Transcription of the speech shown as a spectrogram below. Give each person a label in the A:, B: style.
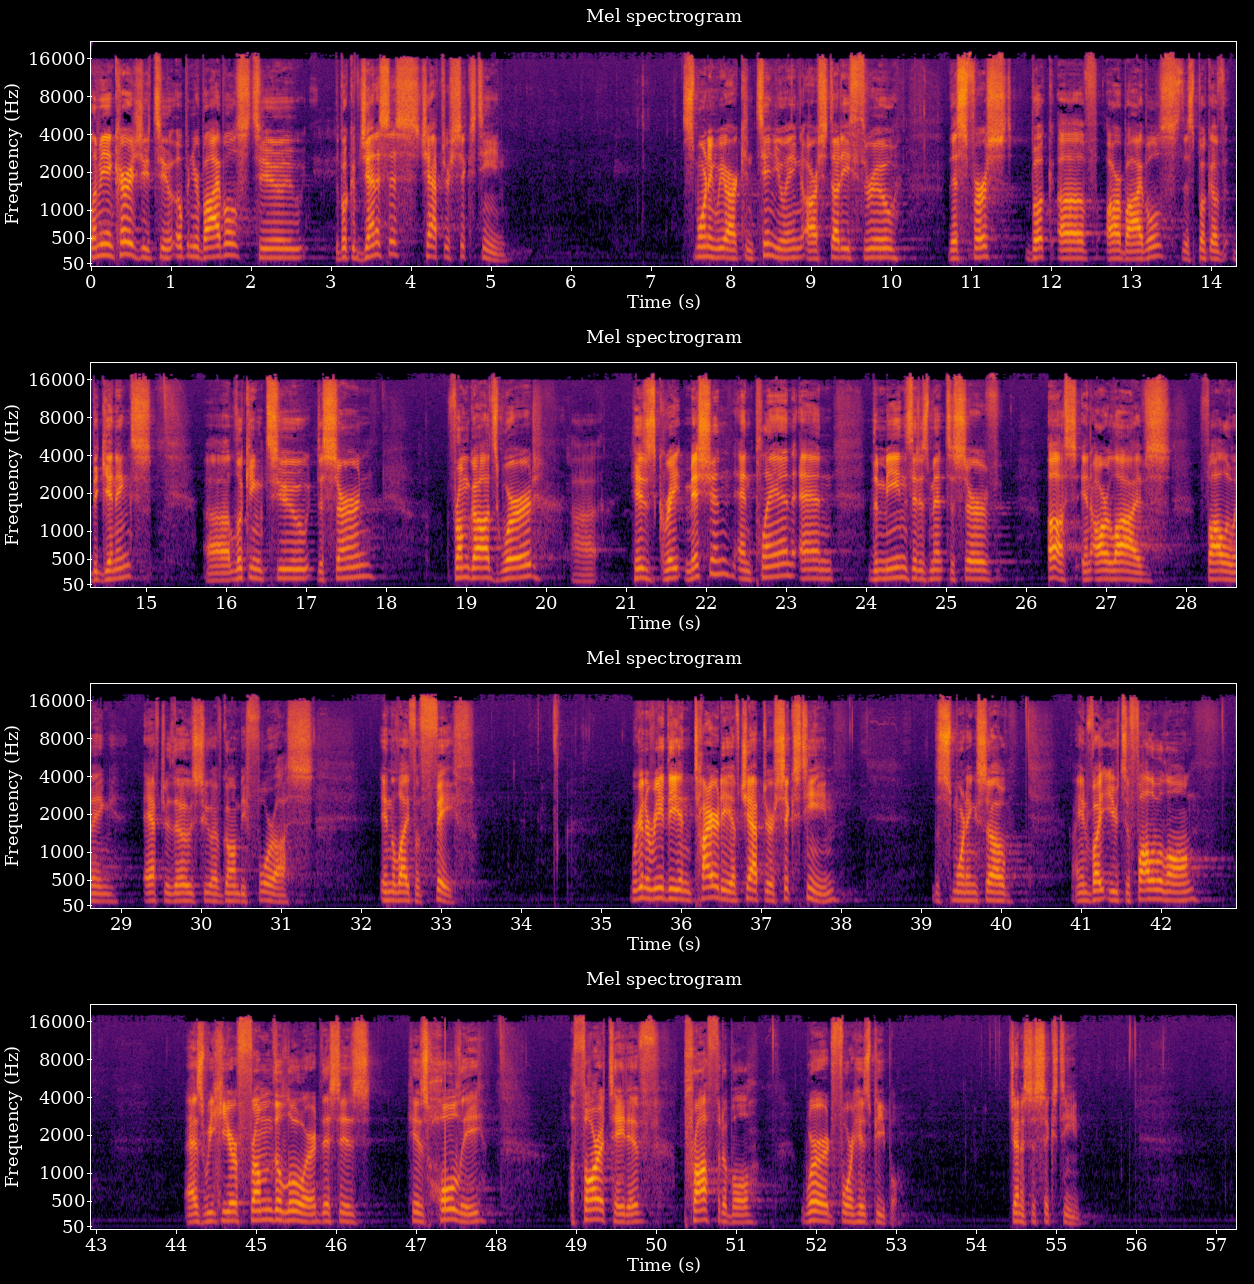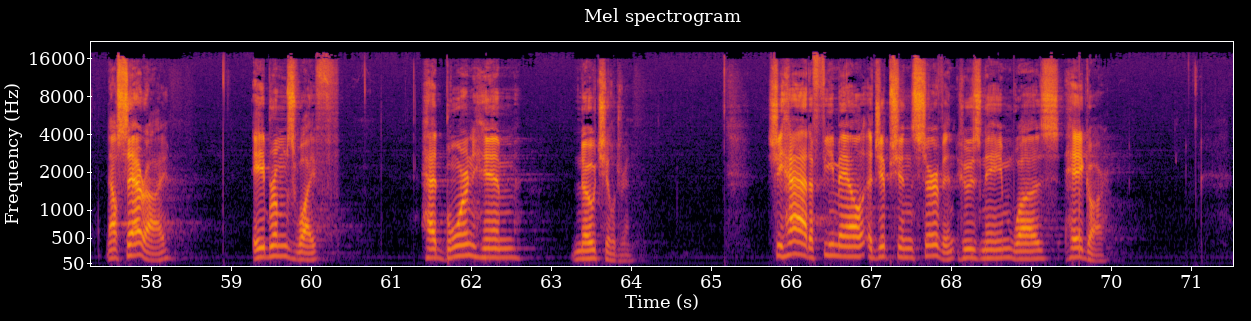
A: Let me encourage you to open your Bibles to the book of Genesis, chapter 16. This morning we are continuing our study through this first book of our Bibles, this book of beginnings, uh, looking to discern from God's Word uh, His great mission and plan and the means it is meant to serve us in our lives following after those who have gone before us in the life of faith. We're going to read the entirety of chapter 16 this morning, so I invite you to follow along as we hear from the Lord. This is his holy, authoritative, profitable word for his people. Genesis 16. Now, Sarai Abram's wife, had borne him no children. She had a female Egyptian servant whose name was Hagar.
